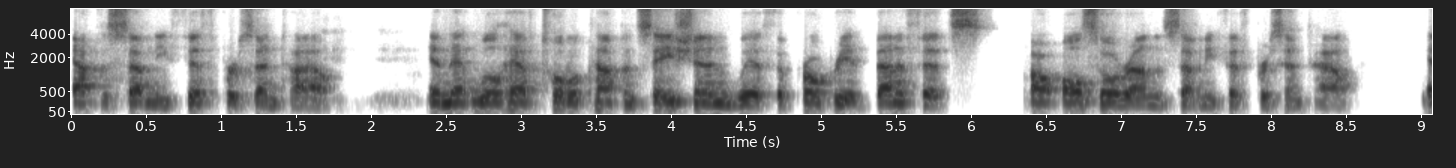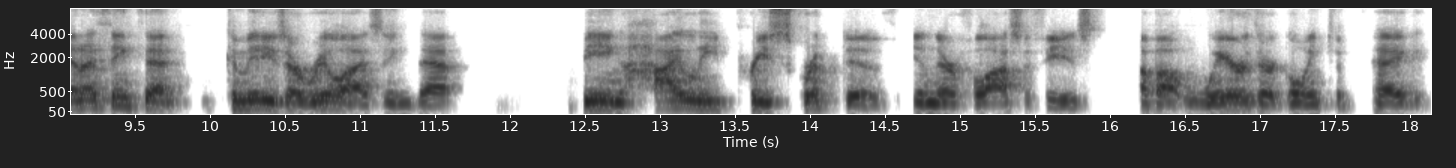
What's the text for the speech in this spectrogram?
at the 75th percentile. And that we'll have total compensation with appropriate benefits also around the 75th percentile. And i think that committees are realizing that being highly prescriptive in their philosophies about where they're going to peg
